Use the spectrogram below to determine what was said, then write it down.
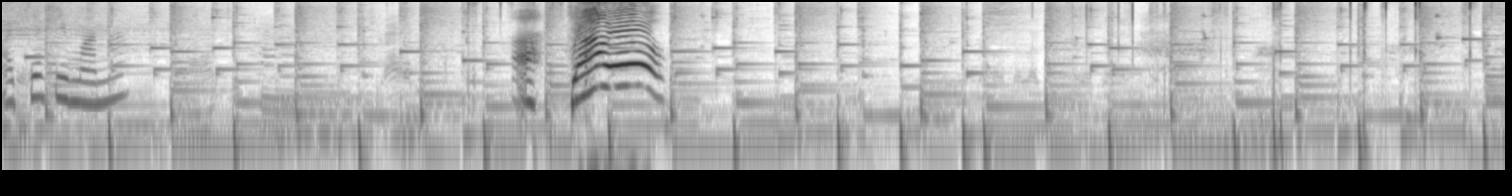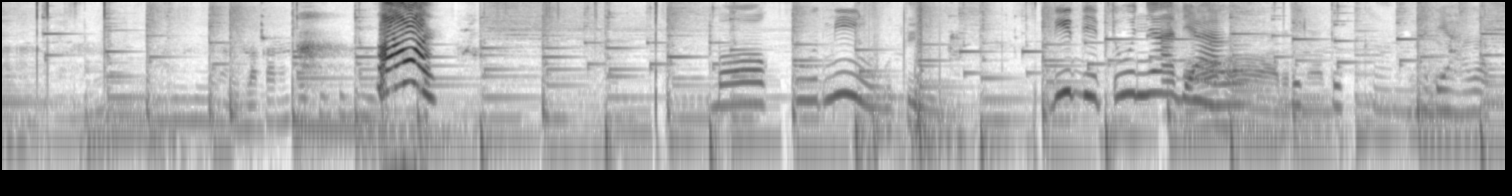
Macet di mana? Ah, jauh. Ah. Bok kuning. Di ditunya di halap. oh, Di harusnya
